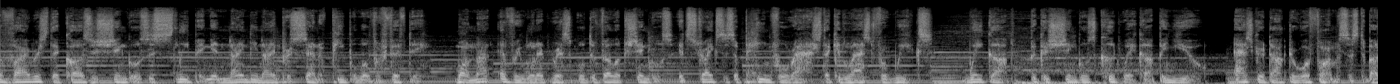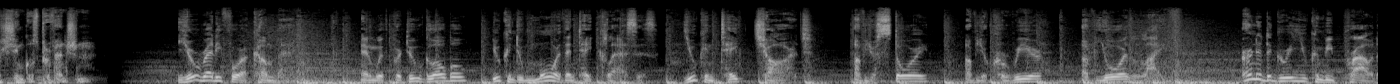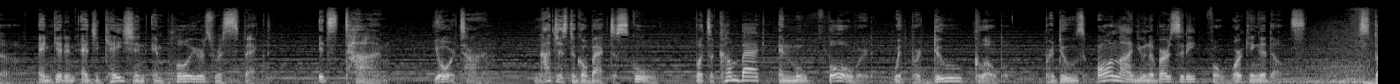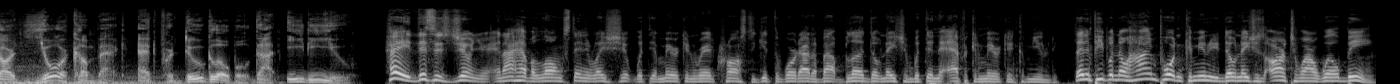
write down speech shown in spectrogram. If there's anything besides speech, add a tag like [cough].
The virus that causes shingles is sleeping in 99% of people over 50. While not everyone at risk will develop shingles, it strikes as a painful rash that can last for weeks. Wake up because shingles could wake up in you. Ask your doctor or pharmacist about shingles prevention. You're ready for a comeback. And with Purdue Global, you can do more than take classes. You can take charge of your story, of your career, of your life. Earn a degree you can be proud of and get an education employers respect. It's time, your time, not just to go back to school, but to come back and move forward with Purdue Global, Purdue's online university for working adults. Start your comeback at purdueglobal.edu. Hey, this is Junior, and I have a long standing relationship with the American Red Cross to get the word out about blood donation within the African American community, letting people know how important community donations are to our well being.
